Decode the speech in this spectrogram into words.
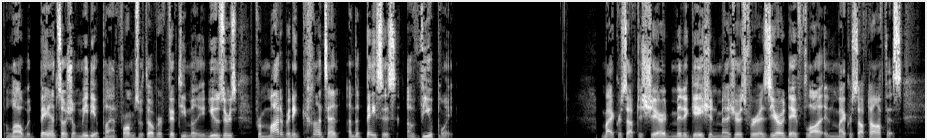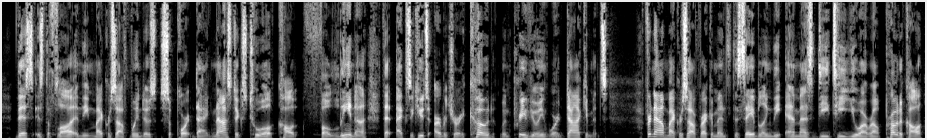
The law would ban social media platforms with over 50 million users from moderating content on the basis of viewpoint. Microsoft has shared mitigation measures for a zero day flaw in Microsoft Office. This is the flaw in the Microsoft Windows support diagnostics tool called Follina that executes arbitrary code when previewing Word documents. For now, Microsoft recommends disabling the MSDT URL protocol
